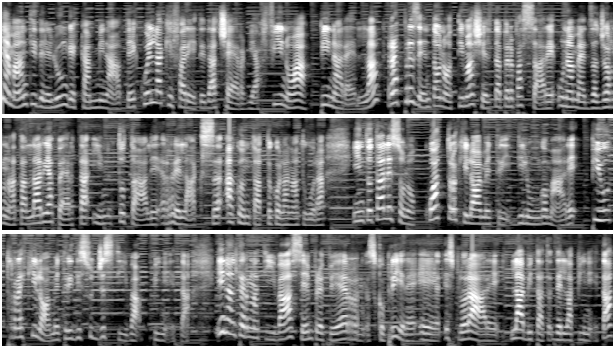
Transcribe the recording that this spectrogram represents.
gli amanti delle lunghe camminate, quella che farete da Cervia fino a Pinarella rappresenta un'ottima scelta per passare una mezza giornata all'aria aperta in totale relax a contatto con la natura. In totale sono 4 km di lungomare più 3 km di suggestiva pineta. In alternativa, sempre per scoprire e esplorare visitare l'habitat della pineta,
